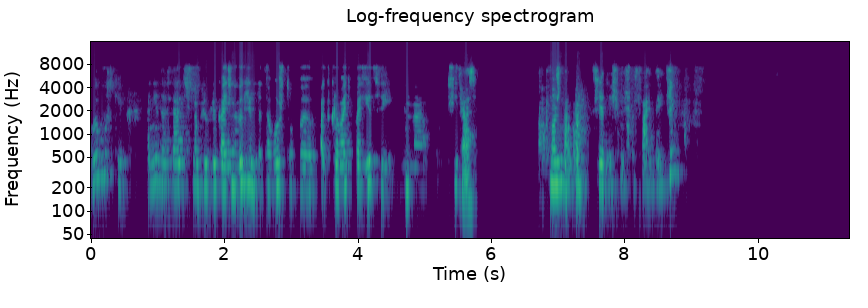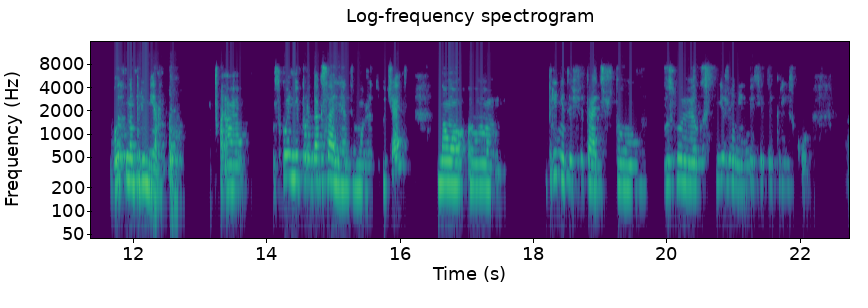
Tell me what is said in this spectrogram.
выпуски, они достаточно привлекательно выглядят для того, чтобы открывать позиции именно сейчас. Можно следующий еще слайд дойти. Вот, например, э, сколь не парадоксально это может звучать, но э, принято считать, что в условиях снижения аппетита к риску Э,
